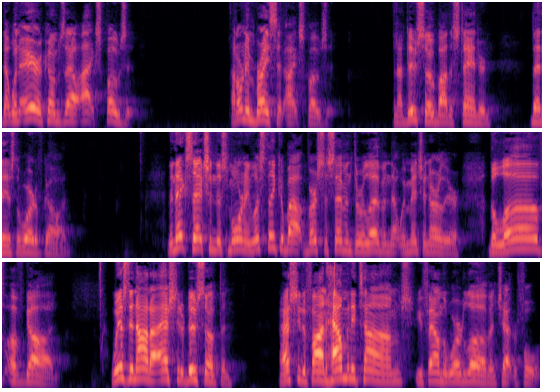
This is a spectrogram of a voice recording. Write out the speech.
that when error comes out, I expose it. I don't embrace it, I expose it. And I do so by the standard that is the Word of God. The next section this morning, let's think about verses 7 through 11 that we mentioned earlier. The love of God. Wednesday night, I asked you to do something. I asked you to find how many times you found the word love in chapter 4.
